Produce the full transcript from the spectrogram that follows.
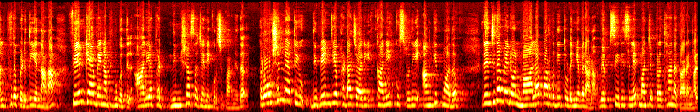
അത്ഭുതപ്പെടുത്തി എന്നാണ് ഫിലിം ക്യാമ്പയിൻ അഭിമുഖത്തിൽ ആലിയ ഭട്ട് നിമിഷ സജയനെ കുറിച്ച് പറഞ്ഞത്. റോഷൻ മാത്യു ദിബേന്ദ്യ ഭട്ടാചാരി കനി കുസൃതി അങ്കിത് മാധവ് രഞ്ജിത മേനോൻ മാല പാർവതി തുടങ്ങിയവരാണ് വെബ് സീരീസിലെ മറ്റ് പ്രധാന താരങ്ങൾ.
